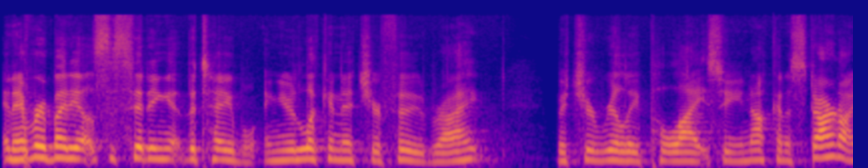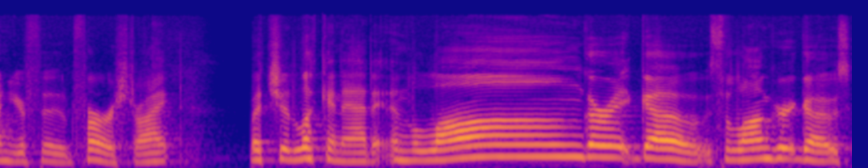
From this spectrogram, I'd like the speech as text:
and everybody else is sitting at the table and you're looking at your food right but you're really polite. So you're not going to start on your food first, right? But you're looking at it. And the longer it goes, the longer it goes,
